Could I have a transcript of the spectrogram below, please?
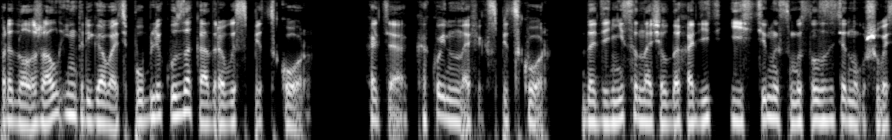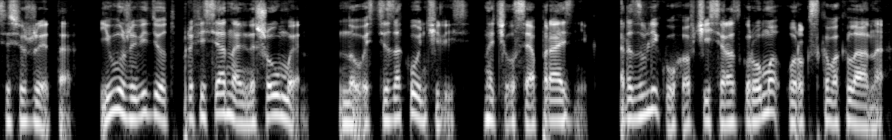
Продолжал интриговать публику закадровый спецкор. Хотя, какой нафиг спецкор? До Дениса начал доходить истинный смысл затянувшегося сюжета. Его же ведет профессиональный шоумен. Новости закончились, начался праздник. Развлекуха в честь разгрома оркского клана.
